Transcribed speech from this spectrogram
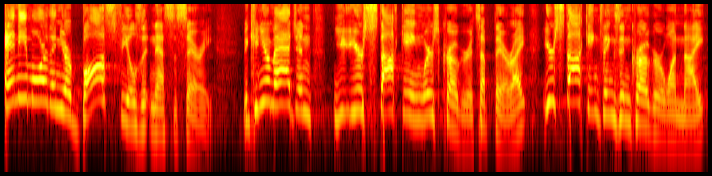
any more than your boss feels it necessary can you imagine you're stocking, where's Kroger? It's up there, right? You're stocking things in Kroger one night,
